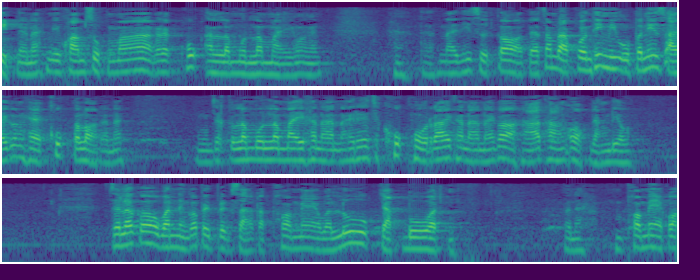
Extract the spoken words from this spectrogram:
ติดเนี่ยนะมีความสุขมากก็คุกอันละมุนละไมว่างั้นแต่ในที่สุดก็ แต่สำหรับคนที่มีอุปนิสัยก็แหกคุกตลอดนะมันจะละมุนละไมขนาดไหนหรือจะคุกโหดร้ายขนาดไหนก็หาทางออกอย่างเดียวเสร็จแล้วก็วันหนึ่งก็ไปปรึกษากับพ่อแม่ว่าลูกจากบวชนะ พ่อแม่ก็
